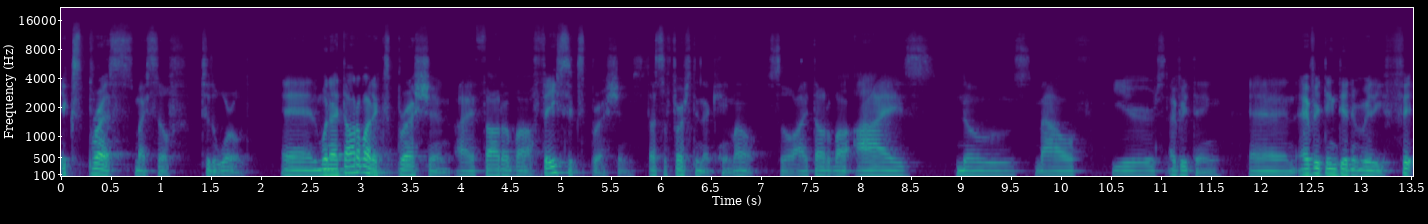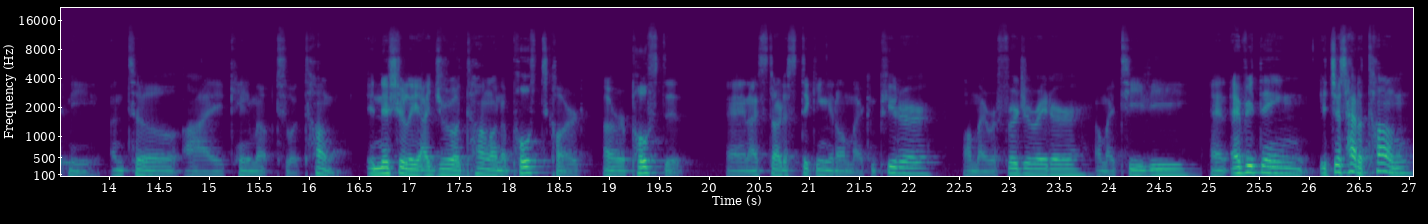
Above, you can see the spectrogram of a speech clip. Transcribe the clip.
express myself to the world. And when I thought about expression, I thought about face expressions. That's the first thing that came out. So I thought about eyes, nose, mouth, ears, everything. And everything didn't really fit me until I came up to a tongue. Initially, I drew a tongue on a postcard or post it, and I started sticking it on my computer, on my refrigerator, on my TV, and everything, it just had a tongue,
